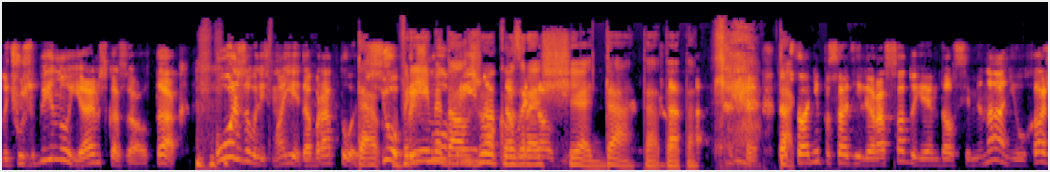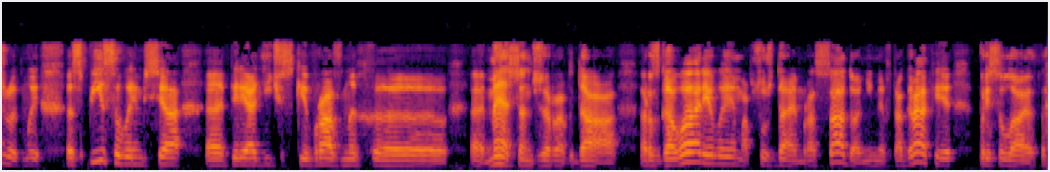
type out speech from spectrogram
на чужбину, я им сказал, так, пользовались моей добротой, да, все, время пришло, должок время возвращать, да, да, да, да. Так что они посадили рассаду, я им дал семена, они ухаживают, мы списываемся э, периодически в разных э, э, мессенджерах, да, разговариваем, обсуждаем рассаду, они мне фотографии присылают.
